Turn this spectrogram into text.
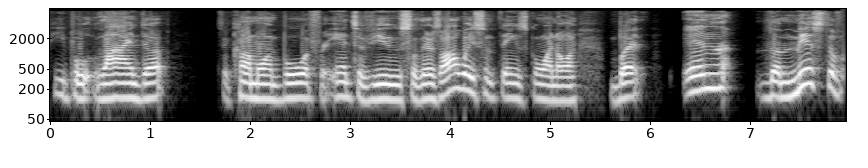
people lined up to come on board for interviews. So there's always some things going on. But in the midst of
